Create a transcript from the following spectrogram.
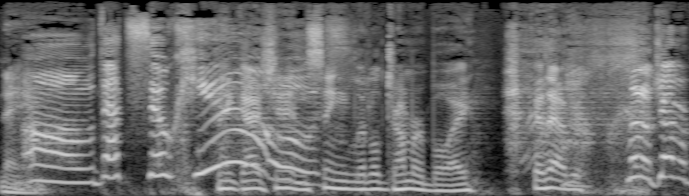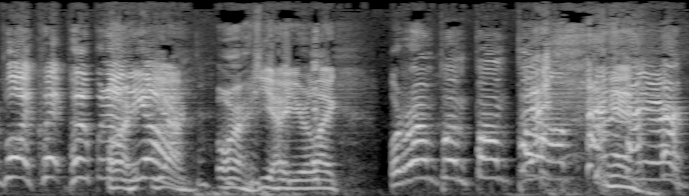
name. Oh, that's so cute. Thank God she didn't sing "Little Drummer Boy" because that would be "Little Drummer Boy, quit pooping on or, the yard." yeah, or yeah, you're like, "Ba-rum, bum, bum, bum, get Yeah. here."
